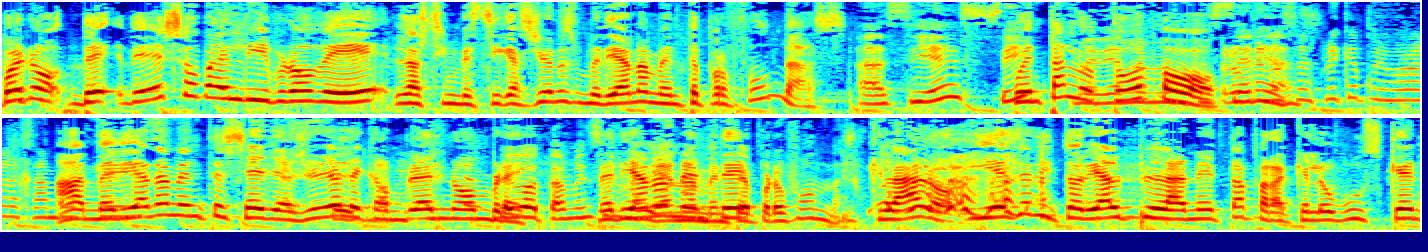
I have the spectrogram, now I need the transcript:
Bueno, de, de eso va el libro de las investigaciones medianamente profundas. Así es, sí. Cuéntalo medianamente todo. Pero que serias. nos explique primero Alejandra. Ah, ¿qué medianamente serias. Yo ya le cambié el nombre. Digo, también son medianamente profundas. Claro, y es editorial Planeta para que lo busquen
